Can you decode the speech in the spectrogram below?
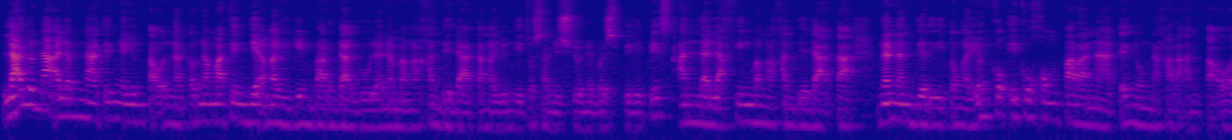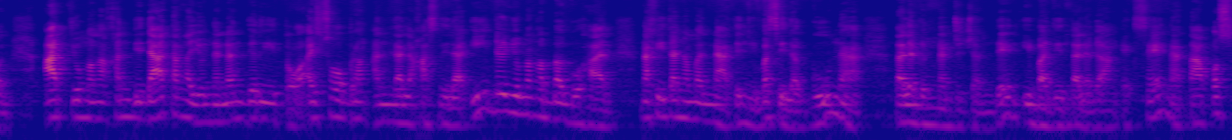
Lalo na alam natin ngayong taon na to na matindi ang magiging bardagulan ng mga kandidata ngayon dito sa Miss Universe Philippines. Ang lalaking mga kandidata na nandirito ngayon kung ikukumpara natin nung nakaraang taon. At yung mga kandidata ngayon na nandirito ay sobrang anlalakas nila. Either yung mga baguhan, nakita naman natin, di ba sila Guna, talagang nandiyan din. Iba din talaga ang eksena. Tapos,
